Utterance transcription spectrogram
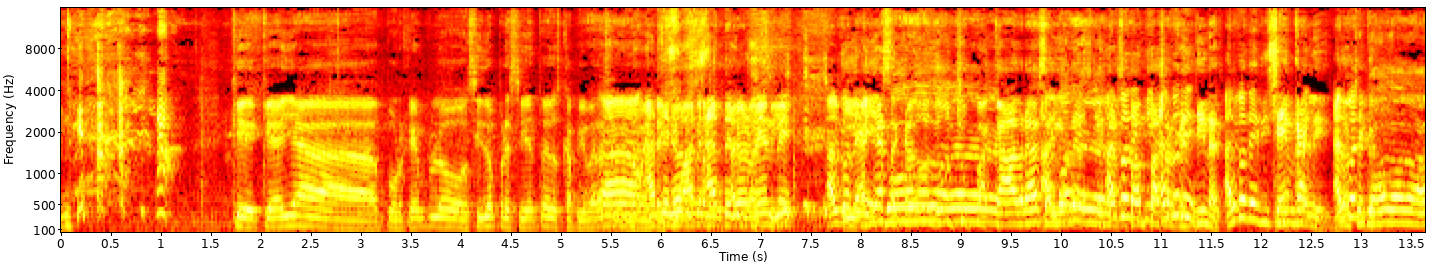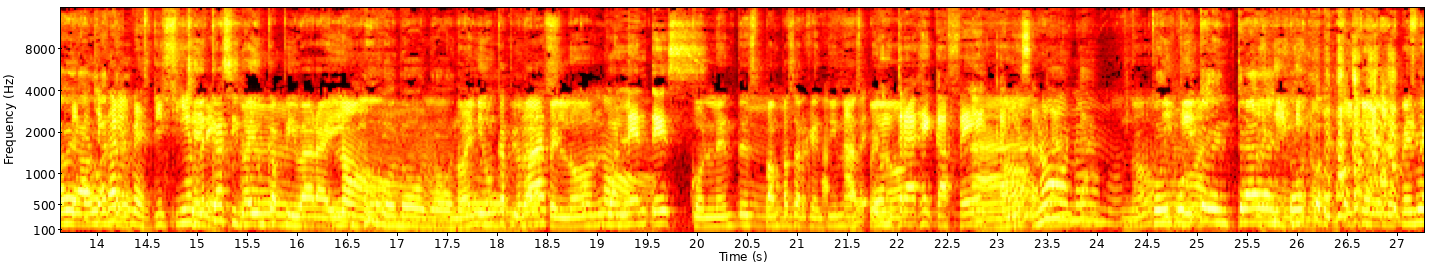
Que, que haya, por ejemplo, sido presidente de los capibaras Ah, en el 94 anteriormente- o algo así, algo y de- haya sacado No, de un chupacabras Algo en las, de- en las algo de- pampas algo de- argentinas. algo de diciembre. Chécale, Algo no, de- checa. No, no, a ver, Deja checar el mes, diciembre. Checa si no hay un Mm, capibara ahí. No, No, no, no. No hay ningún capibara pelón no. Con lentes, con lentes pampas argentinas, ver, pelón. un traje café, Ah, camisa no, blanca. no, no, ¿no? Con Y un poquito de entrada en todo. y que de repente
